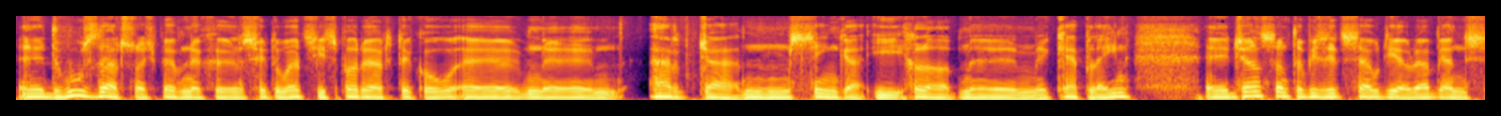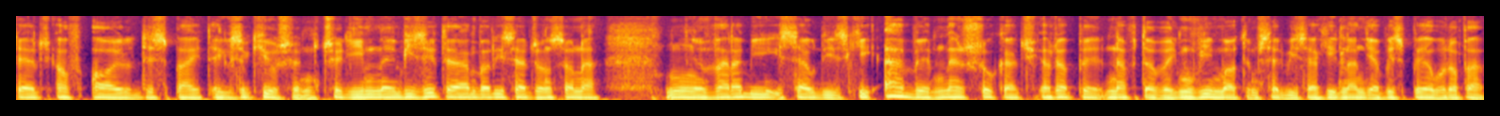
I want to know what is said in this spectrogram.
e, dwuznaczność pewnych sytuacji, spory artykuł Arja Singha i Hlo Kaplan. Johnson to visit Saudi Arabia in search of oil despite execution, czyli wizyta Borisa Johnsona w Arabii Saudyjskiej, aby szukać ropy naftowej. Mówimy o tym serwisach Irlandia, Wyspy, Europa,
